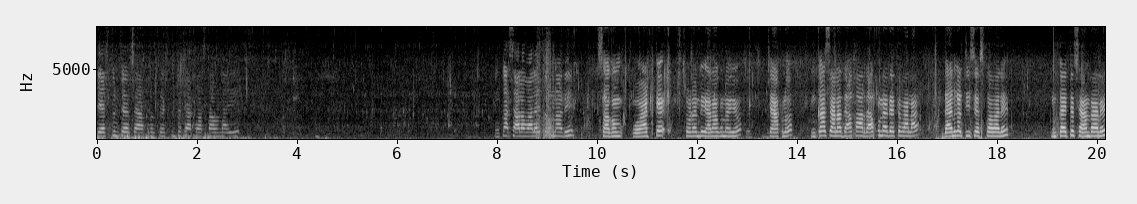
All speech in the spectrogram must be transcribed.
చేస్తుంటే చేపలు చేస్తుంటే చేపలు వస్తూ ఉన్నాయి. ఇంకా చాలా వాళ్ళైతే ఉన్నది. సగం వాటికే చూడండి ఎలా ఉన్నాయో చేపలు. ఇంకా చాలా దాకా ఆడ దాకున్నది అయితే వాళ్ళ దాన్ని కూడా తీసేసుకోవాలి. ఇంకా అయితే చాందాలి.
